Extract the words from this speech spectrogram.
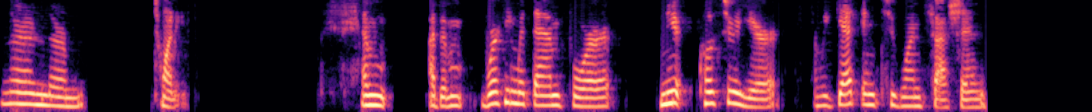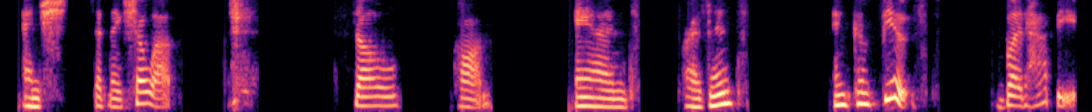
They're in their 20s. And I've been working with them for near close to a year and we get into one session and sh- that they show up so calm and present and confused, but happy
